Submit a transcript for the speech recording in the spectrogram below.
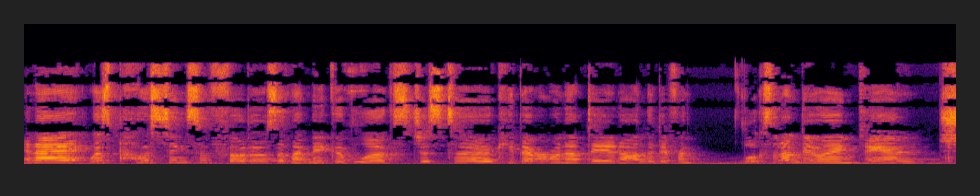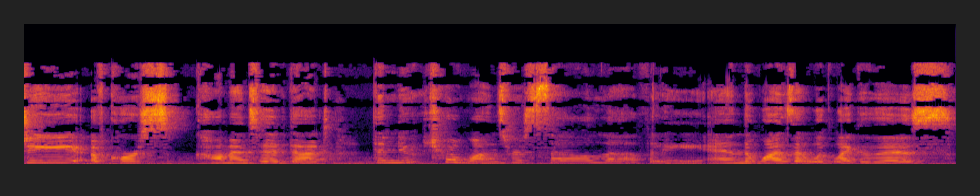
And I was posting some photos of my makeup looks just to keep everyone updated on the different looks that I'm doing. And she, of course, commented that the neutral ones were so lovely. And the ones that look like this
